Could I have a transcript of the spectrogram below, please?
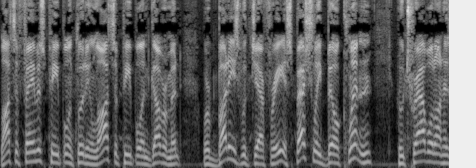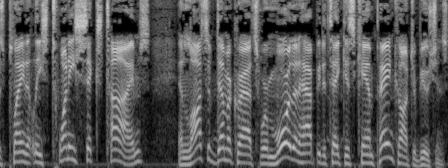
Lots of famous people, including lots of people in government, were buddies with Jeffrey, especially Bill Clinton, who traveled on his plane at least 26 times, and lots of Democrats were more than happy to take his campaign contributions.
